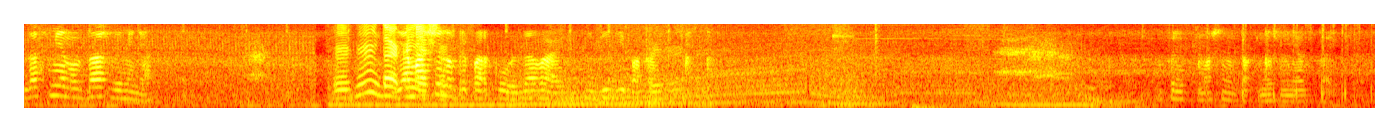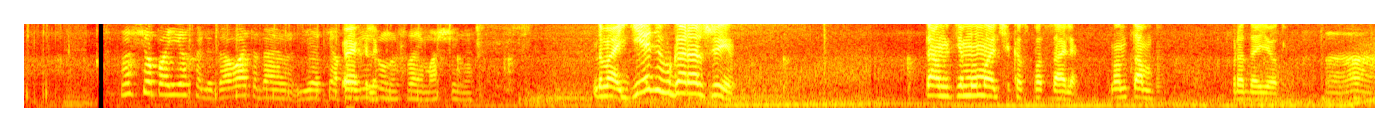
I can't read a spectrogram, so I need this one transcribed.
Тогда смену сдашь за меня? Угу, да, Я конечно. машину припаркую, давай, беги пока. Мгм. В принципе, машину так можно не оставить. Ну все, поехали. Давай тогда я тебя Поехали. повезу на своей машине. Давай, едь в гаражи. Там, где мы мальчика спасали. Он там продает. А.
